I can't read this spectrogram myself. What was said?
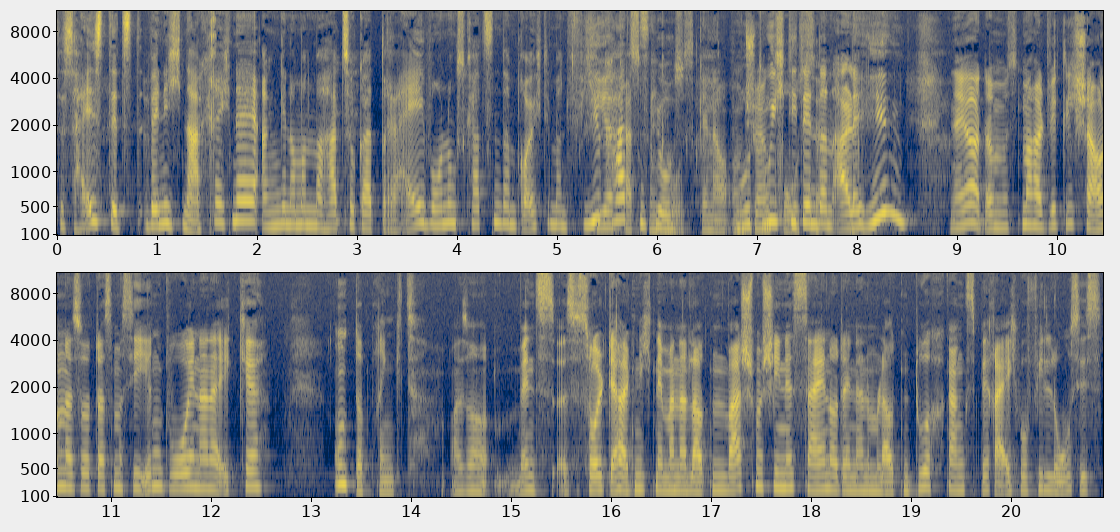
Das heißt jetzt, wenn ich nachrechne, angenommen, man hat sogar drei Wohnungskatzen, dann bräuchte man vier, vier Katzenklos. Genau. Und Wo tue ich große. die denn dann alle hin? Naja, da müsste man halt wirklich schauen, also dass man sie irgendwo in einer Ecke unterbringt. Also wenn es also sollte halt nicht neben einer lauten Waschmaschine sein oder in einem lauten Durchgangsbereich, wo viel los ist.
